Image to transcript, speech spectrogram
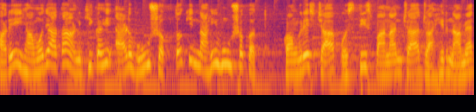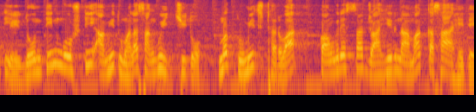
अरे ह्यामध्ये आता आणखी काही ॲड होऊ शकतं की नाही होऊ शकत? काँग्रेसच्या पस्तीस पानांच्या जाहीरनाम्यातील दोन तीन गोष्टी आम्ही तुम्हाला सांगू इच्छितो. मग तुम्हीच ठरवा काँग्रेसचा जाहीरनामा कसा आहे ते.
